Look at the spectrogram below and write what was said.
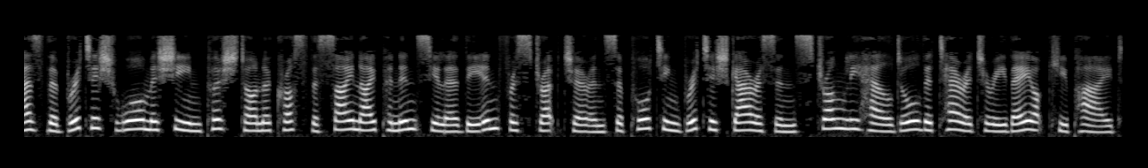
As the British war machine pushed on across the Sinai Peninsula the infrastructure and supporting British garrisons strongly held all the territory they occupied.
